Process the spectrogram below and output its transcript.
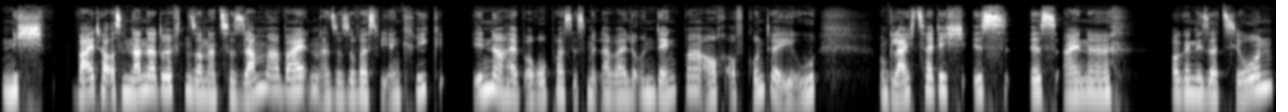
nicht weiter auseinanderdriften, sondern zusammenarbeiten. Also sowas wie ein Krieg innerhalb Europas ist mittlerweile undenkbar, auch aufgrund der EU. Und gleichzeitig ist es eine Organisation,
